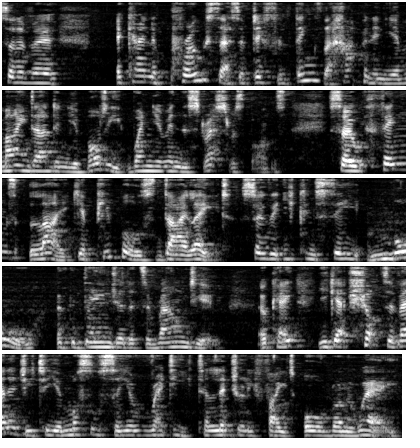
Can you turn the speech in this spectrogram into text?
sort of a, a kind of process of different things that happen in your mind and in your body when you're in the stress response. So things like your pupils dilate so that you can see more of the danger that's around you. Okay, you get shots of energy to your muscles so you're ready to literally fight or run away.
